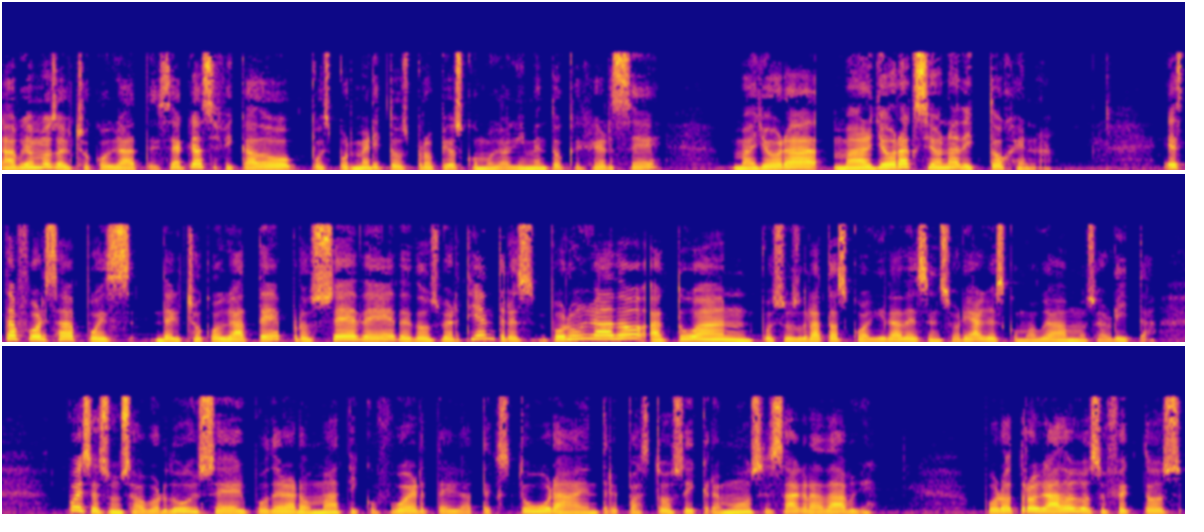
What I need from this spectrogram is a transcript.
Hablemos del chocolate. Se ha clasificado pues por méritos propios como el alimento que ejerce mayor, mayor acción adictógena. Esta fuerza, pues, del chocolate procede de dos vertientes. Por un lado, actúan, pues, sus gratas cualidades sensoriales, como hablábamos ahorita. Pues es un sabor dulce, el poder aromático fuerte, la textura entre pastosa y cremosa es agradable. Por otro lado, los efectos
